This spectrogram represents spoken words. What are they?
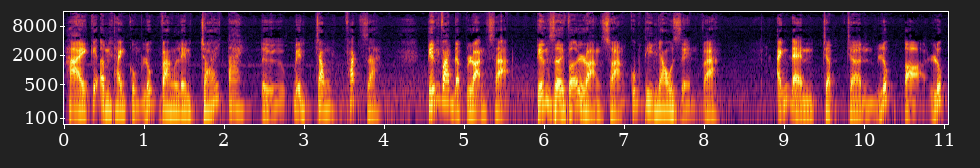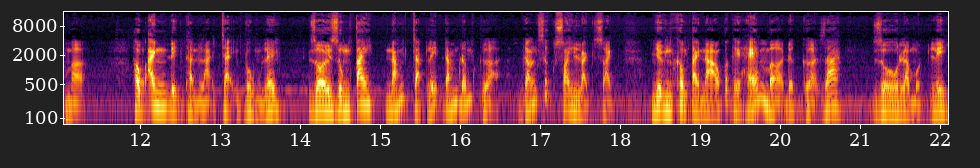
Hai cái âm thanh cùng lúc vang lên chói tai từ bên trong phát ra. Tiếng va đập loạn xạ, tiếng rơi vỡ loàng xoàng cũng thi nhau rền vang. Ánh đèn chập chờn lúc tỏ lúc mờ. Hồng Anh định thần lại chạy vùng lên, rồi dùng tay nắm chặt lấy nắm đấm cửa, gắng sức xoay loạch xoạch, nhưng không tài nào có thể hé mở được cửa ra, dù là một ly.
